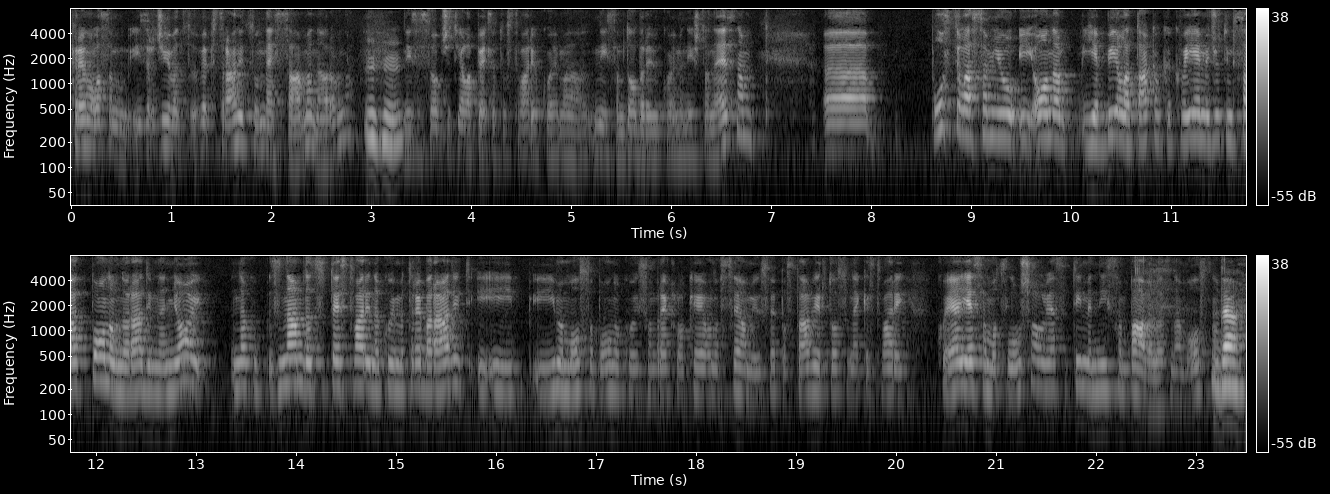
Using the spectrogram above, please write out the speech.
krenula sam izrađivati web stranicu, ne sama naravno, Mhm. nisam se uopće htjela petljati u stvari u kojima nisam dobra i u kojima ništa ne znam. Pustila sam ju i ona je bila takva kakva je, međutim sad ponovno radim na njoj, znam da su te stvari na kojima treba raditi i, i, i imam osobu ono koju sam rekla, ok, ono SEO mi ju sve postavi jer to su neke stvari koje ja jesam odslušala, ali ja se time nisam bavila, znam osnovu. Da,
